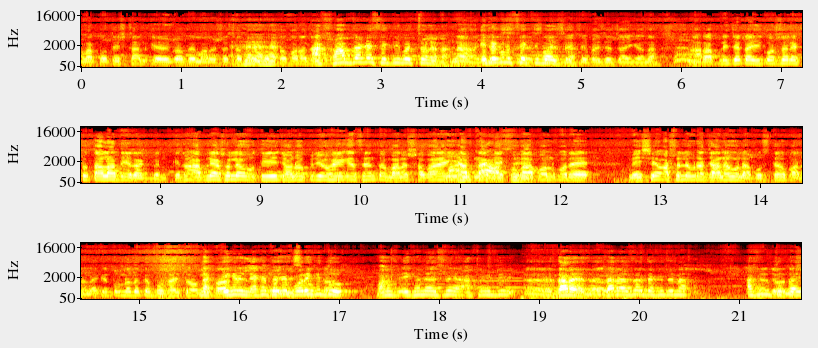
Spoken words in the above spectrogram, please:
আমার প্রতিষ্ঠানকে এইভাবে মানুষের সাথে হ্যাঁ, উন্নত করা আর যাবে সব জায়গায় স্যাক্রিফাইস চলে না। না এটা কোনো স্যাক্রিফাইস স্যাক্রিফাইসের জায়গা না। আর আপনি যেটা ই করছেন একটু তালা দিয়ে রাখবেন। কিন্তু আপনি আসলে অতি জনপ্রিয় হয়ে গেছেন তো মানুষ সবাই আপনাকে খুব আপন করে মেশে আসলে ওরা জানেও না বুঝতেও পারে না। কিন্তু ওনাদেরকে বোঝাইতে হবে এখানে লেখা থাকার পরে কিন্তু মানুষ এখানে এসে আলটিমেটলি দাঁড়ায় যায়। দাঁড়ায় যায় দেখে যে না আসলে তো তাই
